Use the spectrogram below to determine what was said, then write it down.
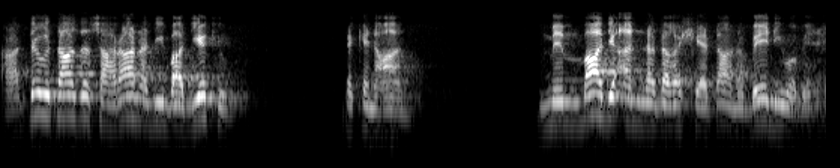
اته تاسو د صحرا نه دی بادیه کیو د کنعان من بعد ان نزغ الشیطان بیني و بینه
